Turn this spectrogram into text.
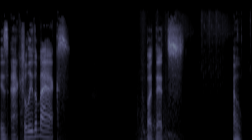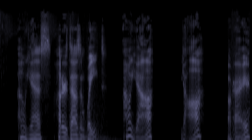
is actually the max, but that's Oh, Oh, yes. 100,000 weight? Oh, yeah. Yeah. Okay.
